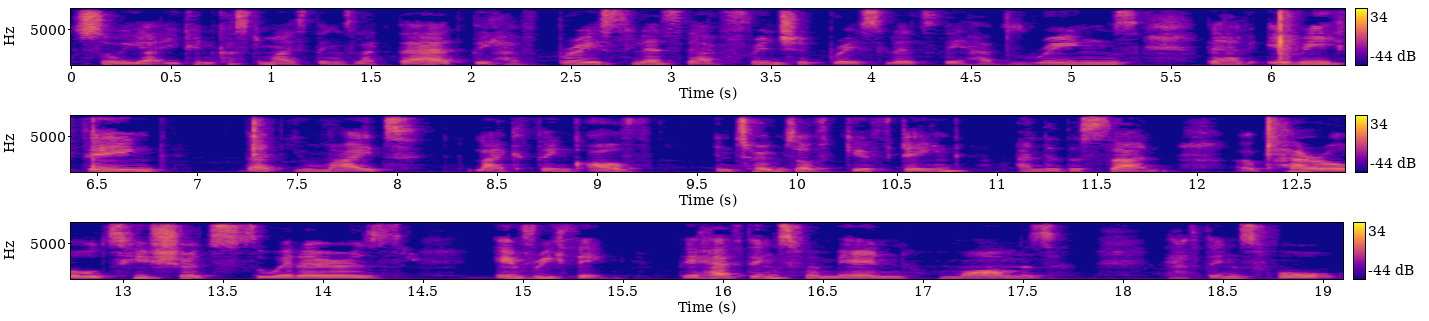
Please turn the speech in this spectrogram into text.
So yeah you can customize things like that. They have bracelets they have friendship bracelets they have rings they have everything that you might like think of in terms of gifting under the sun. Apparel t-shirts sweaters everything. They have things for men moms. They have things for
